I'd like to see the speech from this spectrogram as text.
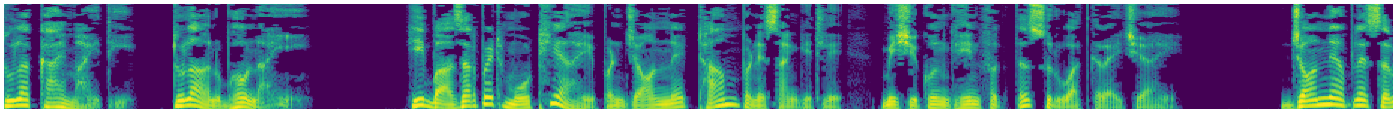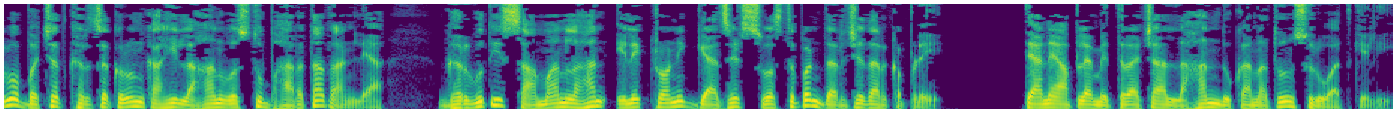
तुला काय माहिती? तुला अनुभव नाही. ही बाजारपेठ मोठी आहे पण जॉनने ठामपणे सांगितले मी शिकून घेईन फक्त सुरुवात करायची आहे. जॉनने आपले सर्व बचत खर्च करून काही लहान वस्तू भारतात आणल्या. घरगुती सामान लहान इलेक्ट्रॉनिक गॅझेट स्वस्त पण दर्जेदार कपडे. त्याने आपल्या मित्राच्या लहान दुकानातून सुरुवात केली.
